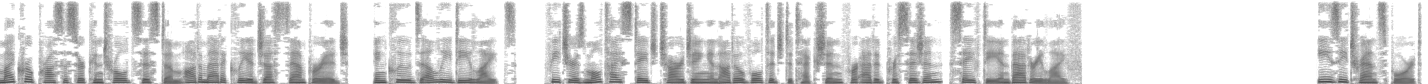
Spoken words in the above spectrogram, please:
Microprocessor controlled system automatically adjusts amperage, includes LED lights, features multi-stage charging and auto voltage detection for added precision, safety and battery life. Easy transport.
